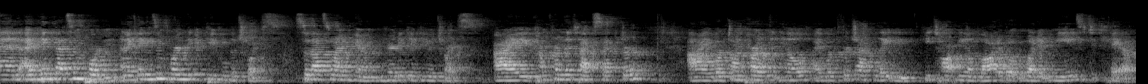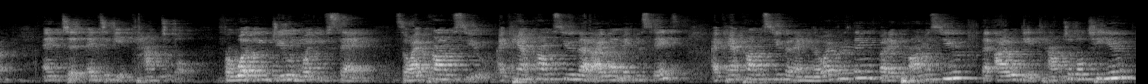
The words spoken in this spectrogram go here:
and I think that's important. And I think it's important to give people the choice. So that's why I'm here. I'm here to give you a choice. I come from the tech sector. I worked on Parliament Hill. I worked for Jack Layton. He taught me a lot about what it means to care and to, and to be accountable for what you do and what you say. So I promise you, I can't promise you that I won't make mistakes. I can't promise you that I know everything, but I promise you that I will be accountable to you.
